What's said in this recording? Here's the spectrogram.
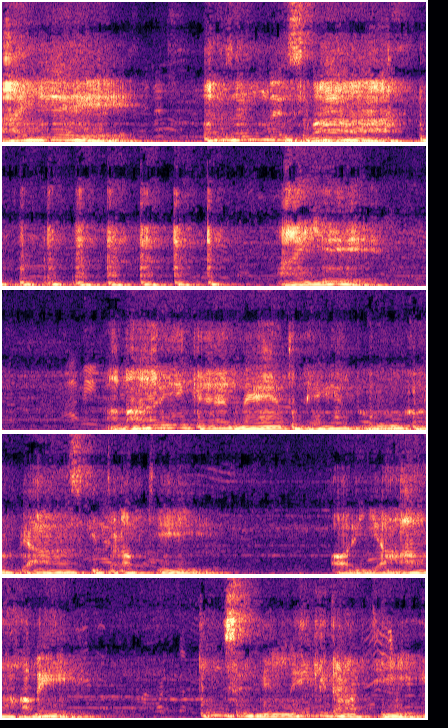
आइए आइए हमारी कैद में तुम्हें भूख और प्यास की तड़प थी और यहाँ हमें तुमसे मिलने की तड़प थी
